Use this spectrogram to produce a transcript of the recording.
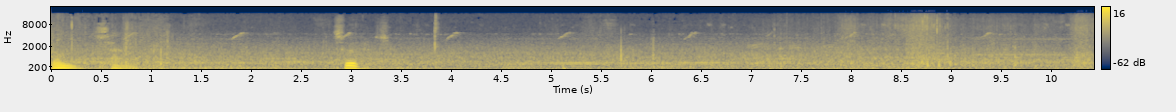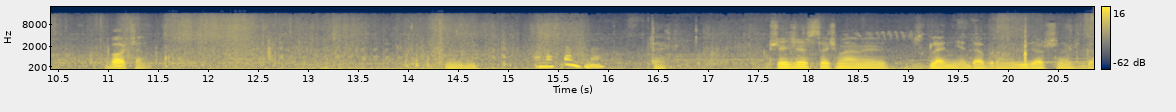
Szum sanu. Słychać. Bocian. A następne? Tak. Przejrzystość mamy względnie dobrą widoczność do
